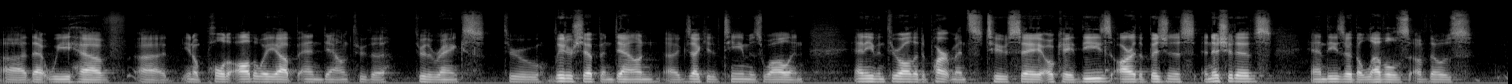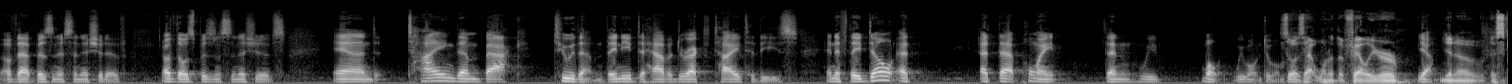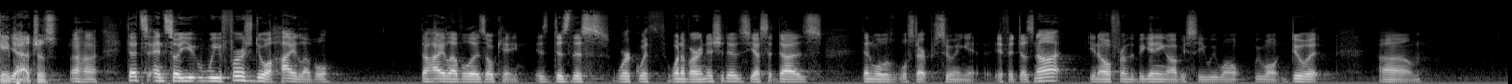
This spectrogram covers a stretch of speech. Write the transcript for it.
uh, that we have uh, you know pulled all the way up and down through the through the ranks, through leadership and down uh, executive team as well, and and even through all the departments to say, okay, these are the business initiatives, and these are the levels of those of that business initiative of those business initiatives, and tying them back to them. They need to have a direct tie to these, and if they don't at at that point, then we won't we won't do them. So is that one of the failure? Yeah. You know, escape yeah. hatches. Uh huh. That's and so you we first do a high level. The high level is okay. Is does this work with one of our initiatives? Yes, it does. Then we'll we'll start pursuing it. If it does not, you know, from the beginning, obviously we won't we won't do it. Um,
